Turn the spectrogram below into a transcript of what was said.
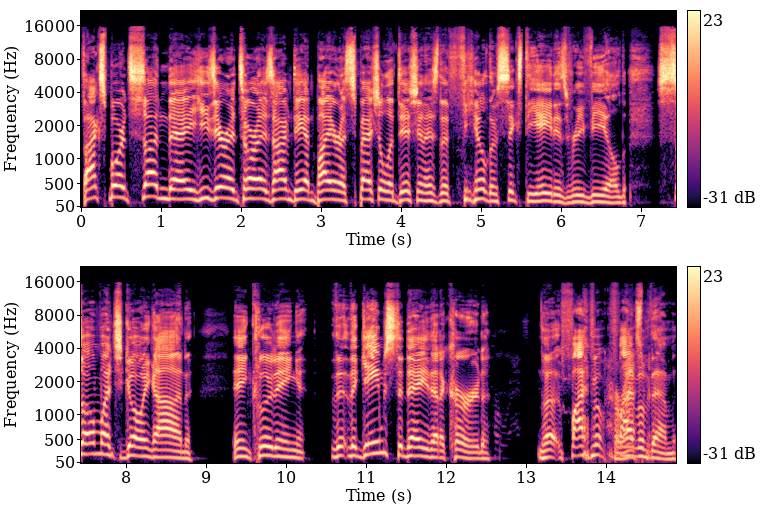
Fox Sports Sunday. He's Aaron Torres. I'm Dan Beyer. A special edition as the field of 68 is revealed. So much going on, including the, the games today that occurred. The five of five of them.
